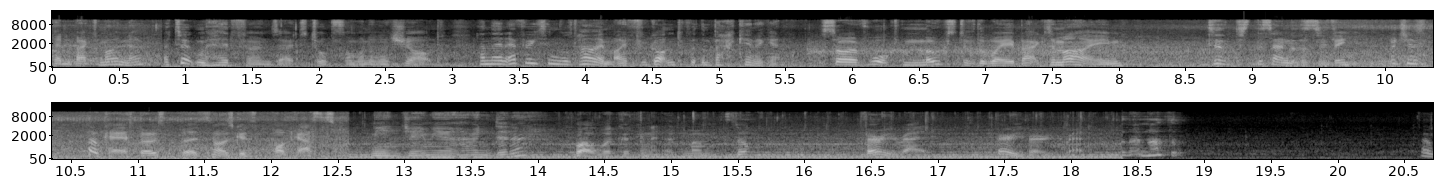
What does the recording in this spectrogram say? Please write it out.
Heading back to mine now. I took my headphones out to talk to someone in a shop, and then every single time I'd forgotten to put them back in again. So I've walked most of the way back to mine to the sound of the city, which is okay, I suppose, but it's not as good as podcasts. Me and Jamie are having dinner. Well, we're cooking it at the moment still. Very red. Very, very red. But I'm not the. Oh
